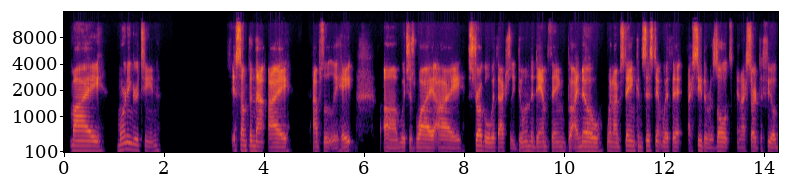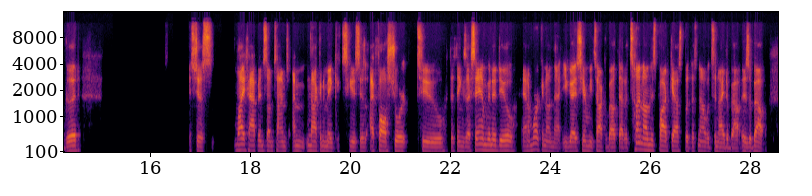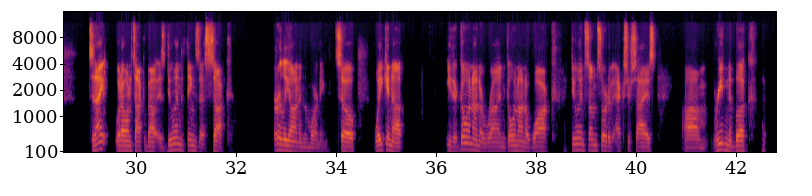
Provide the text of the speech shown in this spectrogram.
my morning routine is something that I absolutely hate, um, which is why I struggle with actually doing the damn thing. But I know when I'm staying consistent with it, I see the results and I start to feel good. It's just life happens sometimes. I'm not going to make excuses. I fall short to the things I say I'm going to do, and I'm working on that. You guys hear me talk about that a ton on this podcast, but that's not what tonight about is about. Tonight, what I want to talk about is doing the things that suck early on in the morning. So, waking up, either going on a run, going on a walk, doing some sort of exercise, um, reading a book,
